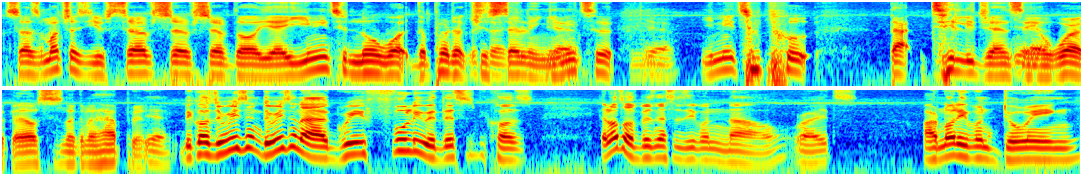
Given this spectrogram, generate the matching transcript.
So as much as you've served, served, served all year, you need to know what the product you're selling. You yeah. need to Yeah. you need to put that diligence in your work, or else it's not gonna happen. Yeah, because the reason the reason I agree fully with this is because a lot of businesses even now, right, are not even doing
